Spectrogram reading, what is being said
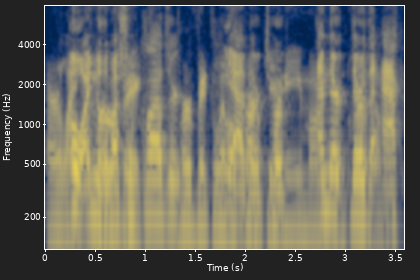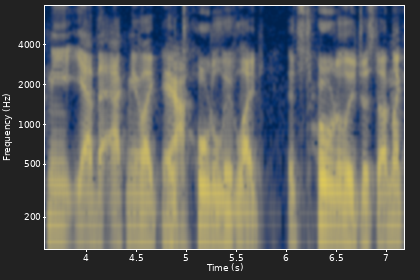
Are like oh, I know the mushroom clouds are perfect little yeah, they're per- and they're they're the. Acme, yeah, the Acme like Yeah. they're totally like it's totally just I'm like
